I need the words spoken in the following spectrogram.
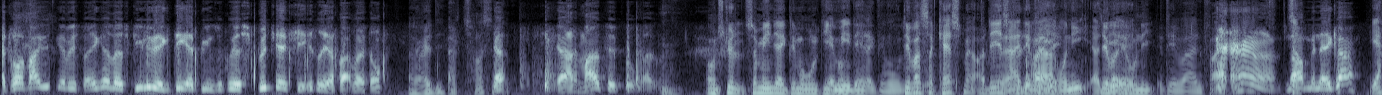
Jeg tror faktisk, at hvis der ikke havde været skillevæg i DR-byen, så kunne jeg spytte jer i fjeset herfra, hvor jeg står. Er det rigtigt? Er du tosset? Ja, jeg er meget tæt på, altså. Undskyld, så mente jeg ikke det med Ole Giber. Jeg mente heller ikke, det muligt. det var sarkasme, og det er Nej, det var ironi. Og Det var ironi. Det var en fejl. Nå, men er I klar? Ja.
